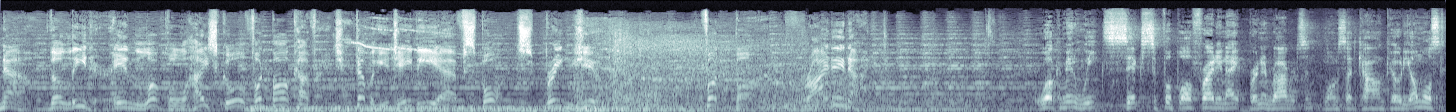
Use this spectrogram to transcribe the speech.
Now, the leader in local high school football coverage, WJBF Sports, brings you Football Friday Night. Welcome in week six of Football Friday Night. Brendan Robertson alongside Colin Cody, almost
